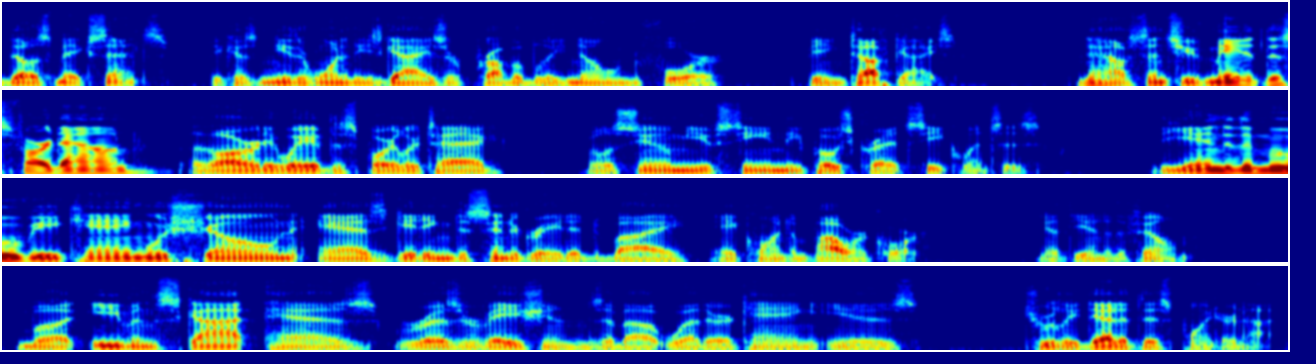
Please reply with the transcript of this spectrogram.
does make sense because neither one of these guys are probably known for being tough guys. Now, since you've made it this far down, I've already waved the spoiler tag. We'll assume you've seen the post credit sequences. The end of the movie, Kang was shown as getting disintegrated by a quantum power core at the end of the film. But even Scott has reservations about whether Kang is truly dead at this point or not.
